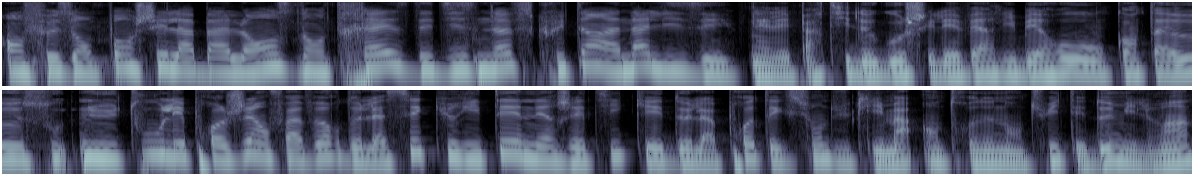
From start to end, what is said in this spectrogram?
en faisant pencher la balance dans 13 des 19 scrutins analysés. Et les partis de gauche et les Verts libéraux ont quant à eux soutenu tous les projets en faveur de la sécurité énergétique et de la protection du climat entre 98 et 2020.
